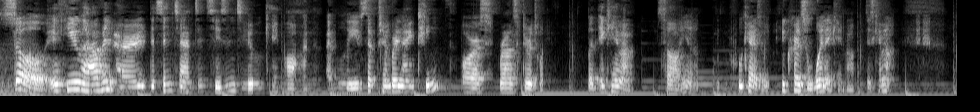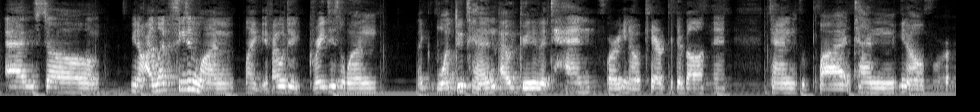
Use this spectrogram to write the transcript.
So, if you haven't heard, Disenchanted Season 2 came on, I believe, September 19th or around September 20th. But it came out. So, you know, who cares? Who cares when it came out? It just came out. And so, you know, I liked season one. Like, if I would do grade season one, like one through 10, I would grade it a 10 for, you know, character development, 10 for plot, 10, you know, for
